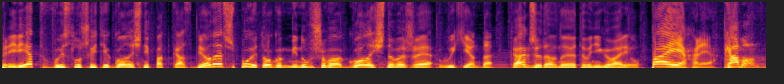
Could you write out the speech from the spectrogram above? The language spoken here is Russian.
Привет, вы слушаете гоночный подкаст Be On Edge по итогам минувшего гоночного же уикенда. Как же давно этого не говорил. Поехали! Come on!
